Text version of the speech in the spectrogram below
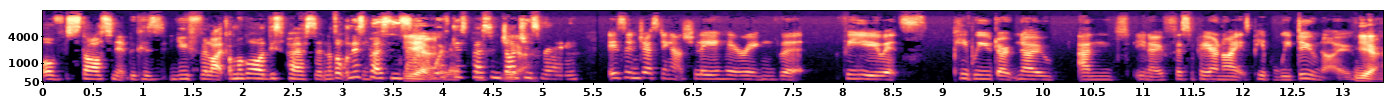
of starting it because you feel like, oh my god, this person, I don't want this person to see Yeah. it. What if this person Yeah. judges me? it's interesting actually hearing that for you it's people you don't know and you know for sophia and i it's people we do know yeah,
